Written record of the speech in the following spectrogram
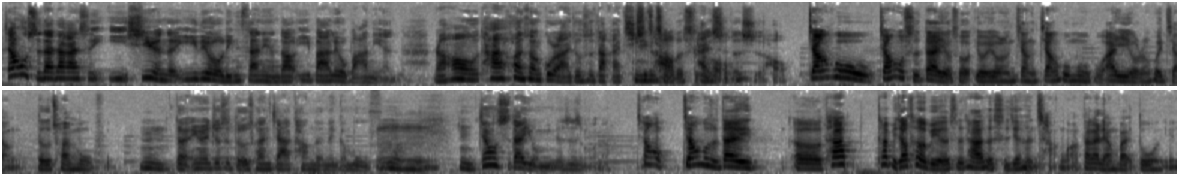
江户时代大概是一西元的一六零三年到一八六八年，然后它换算过来就是大概清朝的开始的时候。江户江户时代有时候有有人讲江户幕府，啊，也有人会讲德川幕府。嗯，对，因为就是德川家康的那个幕府嘛。嗯嗯，江户时代有名的是什么呢？江江户时代，呃，它。它比较特别的是，它的时间很长嘛，大概两百多年。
